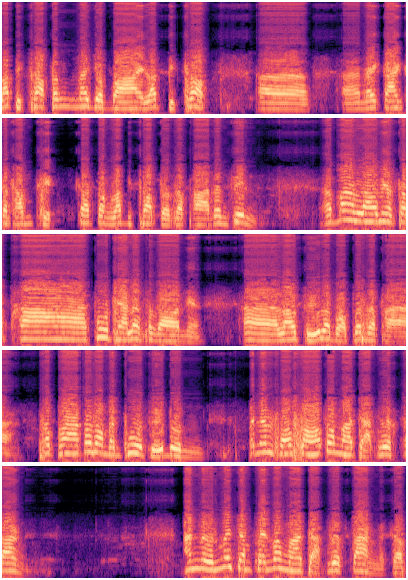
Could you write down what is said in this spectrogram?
รับผิดชอบทั้งนโยบาย รับผิดชอบเอ่อในการกระทำผิดก็ต้องรับผิดชอบต่อสภาทั้งสิ้น บ้านเราเนี่ยสภาผู้แทนราษฎรเนี่ยเราถือระบบรัฐสภา สภาก็ต้องเป็นผู้ถือดุล เพราะนั้นสสต้องมาจากเลือกตั้ง อันอื่นไม่จำเป็นต้องมาจากเลือกตั้งนะครับ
